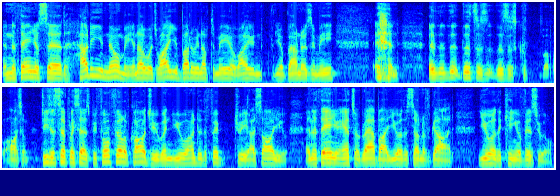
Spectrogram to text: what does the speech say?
And Nathanael said, How do you know me? In other words, why are you buttering up to me or why are you, you know, bound nosing me? And this is, this is awesome. Jesus simply says, Before Philip called you, when you were under the fig tree, I saw you. And Nathanael answered, Rabbi, you are the Son of God. You are the King of Israel.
